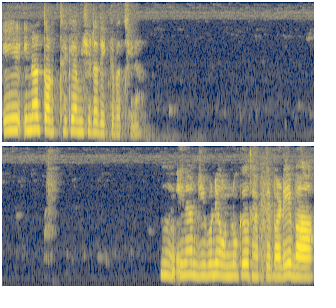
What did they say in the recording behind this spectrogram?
এ, ইনার তরফ থেকে আমি সেটা দেখতে পাচ্ছি না। হুম, ইনার জীবনে অন্য কেউ থাকতে পারে বা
